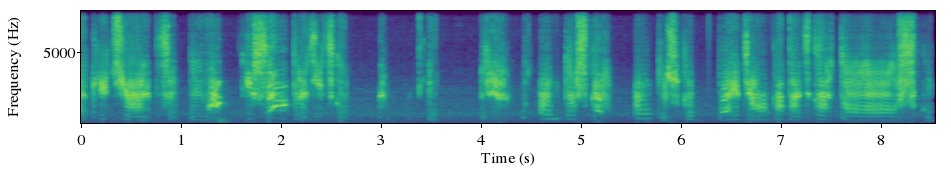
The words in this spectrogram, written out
отличается умом и сообразительностью. Антошка, Антошка, пойдем копать картошку.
